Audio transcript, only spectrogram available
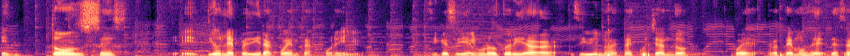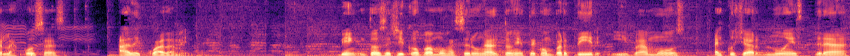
entonces eh, Dios le pedirá cuentas por ello. Así que si alguna autoridad civil nos está escuchando, pues tratemos de, de hacer las cosas adecuadamente. Bien, entonces chicos, vamos a hacer un alto en este compartir y vamos a escuchar nuestra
